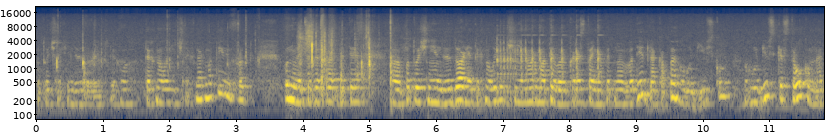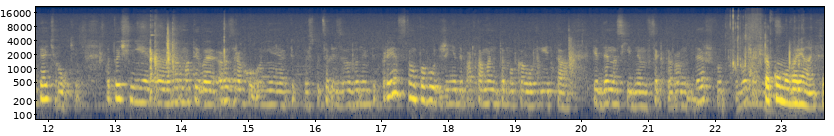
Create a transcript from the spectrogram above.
поточних індивідуальних технологічних нормативів, пропонується затвердити е, поточні індивідуальні технологічні нормативи використання питної води для КП Голубівського, Голубівське строком на 5 років. Поточні е, нормативи розраховані спеціалізованим підприємством, погоджені департаментом екології та південно-східним сектором В такому варіанті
